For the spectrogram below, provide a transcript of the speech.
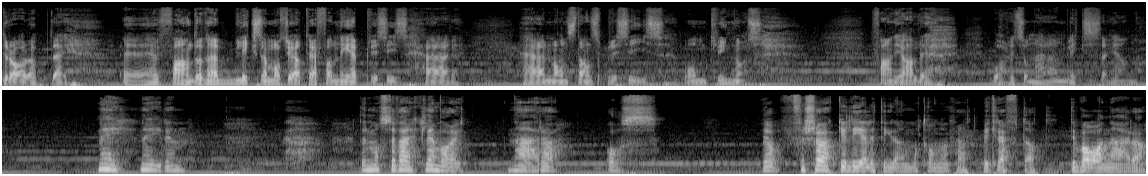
drar upp dig. Eh, fan, den här blixten måste jag träffa ner precis här. Här någonstans precis omkring oss. Fan, jag har aldrig varit så nära en blixt, säger han. Nej, nej, den... Den måste verkligen varit nära oss. Jag försöker le lite grann mot honom för att bekräfta att det var nära.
